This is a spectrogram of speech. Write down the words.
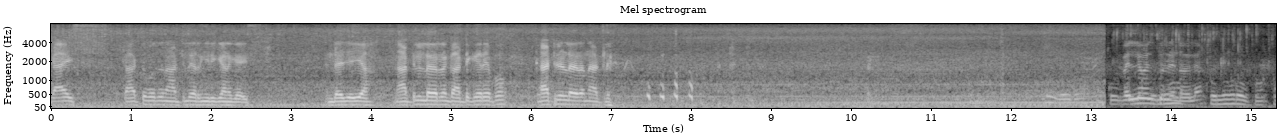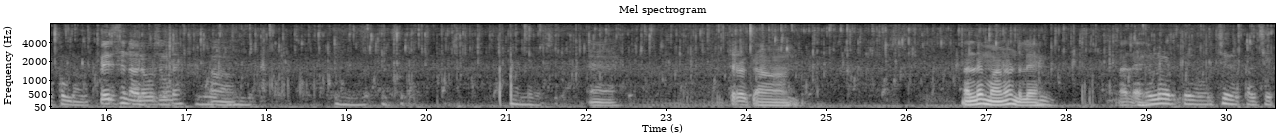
Guys കാട്ടുപോത്ത് നാട്ടിലിറങ്ങിയിരിക്കുകയാണ് guys എന്താ ചെയ്യുക നാട്ടിലുള്ളവരുടെ കാട്ടിൽ കയറിയപ്പോൾ കാട്ടിലുള്ളവരുടെ നാട്ടിൽ വലിയ വലുത്തുള്ളി ഉണ്ടാവില്ല ഉണ്ടാകും പെരുസുണ്ടാവില്ല കുറച്ചും കൂടെ? ഇത്ര നല്ല മണം ഉണ്ടല്ലേ കളിച്ച്.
